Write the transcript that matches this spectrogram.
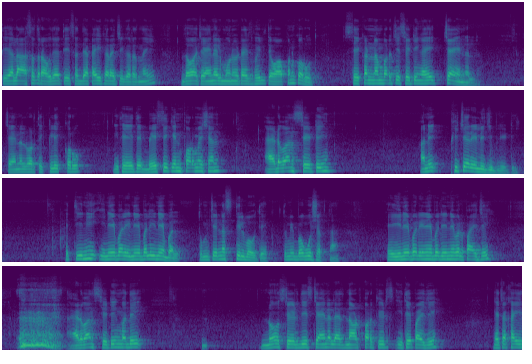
ते याला असंच राहू द्या ते सध्या काही करायची गरज नाही. जेव्हा चॅनल मोनिटाईज होईल तेव्हा आपण करूत सेकंड नंबरची सेटिंग आहे चॅनल चॅनलवरती क्लिक करू. इथे येते बेसिक इन्फॉर्मेशन ॲडव्हान्स सेटिंग आणि फीचर एलिजिबिलिटी हे तिन्ही इनेबल इनेबल इनेबल तुमचे नसतील बहुतेक. तुम्ही बघू शकता. हे इनेबल इनेबल इनेबल पाहिजे. ॲडव्हान्स सेटिंगमध्ये no state this channel as not for kids इथे पाहिजे. याच्या काही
